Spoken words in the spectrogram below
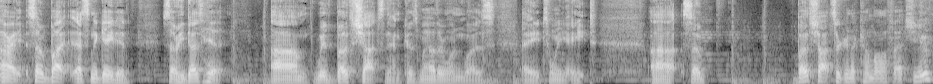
All right. So, but that's negated. So he does hit um, with both shots then, because my other one was a 28. Uh, so both shots are going to come off at you.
